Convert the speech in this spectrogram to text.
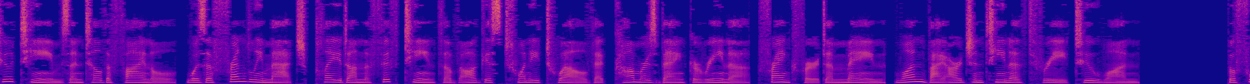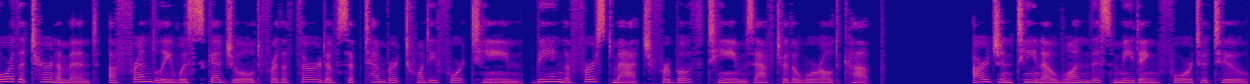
two teams until the final was a friendly match played on the 15th of August 2012 at Commerzbank Arena, Frankfurt am Main, won by Argentina Argentina 3–1. Before the tournament, a friendly was scheduled for 3 September 2014, being the first match for both teams after the World Cup. Argentina won this meeting 4–2.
